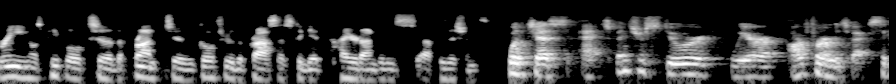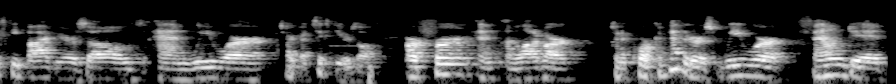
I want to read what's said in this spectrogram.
bringing those people to the front to go through the process to get hired onto these uh, positions? Well, Jess, at Spencer Stuart, we're our firm is about 65 years old, and we were sorry about 60 years old. Our firm and a lot of our kind of core competitors, we were founded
